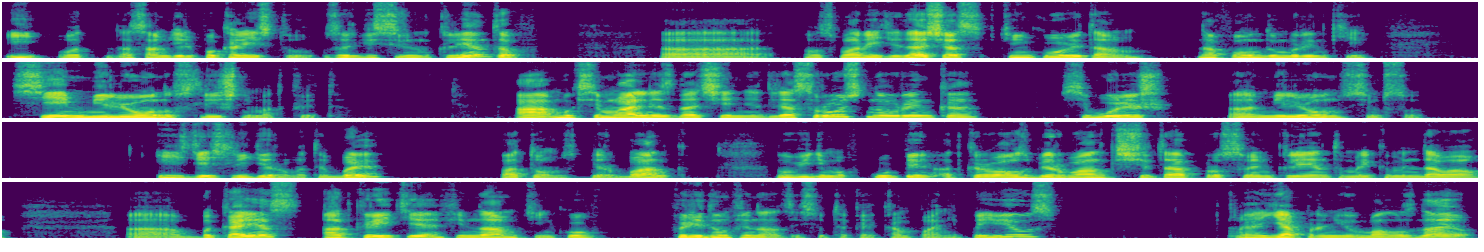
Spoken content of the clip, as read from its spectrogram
И вот на самом деле по количеству зарегистрированных клиентов, а, вот смотрите, да, сейчас в Тинькове там на фондовом рынке 7 миллионов с лишним открыто. А максимальное значение для срочного рынка всего лишь а, миллион семьсот. И здесь лидер ВТБ, потом Сбербанк. Ну, видимо, в купе открывал Сбербанк счета, просто своим клиентам рекомендовал. А, БКС, Открытие, Финам, Тиньков, Freedom Finance. Здесь вот такая компания появилась. Я про нее мало знаю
